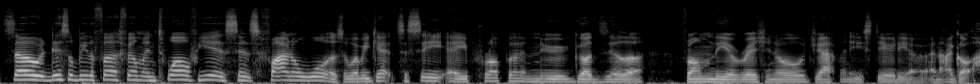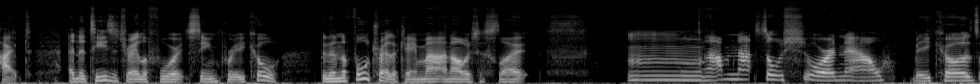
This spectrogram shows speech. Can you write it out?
So, this will be the first film in 12 years since Final Wars where we get to see a proper new Godzilla from the original Japanese studio. And I got hyped. And the teaser trailer for it seemed pretty cool. But then the full trailer came out and I was just like, Mm, I'm not so sure now because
